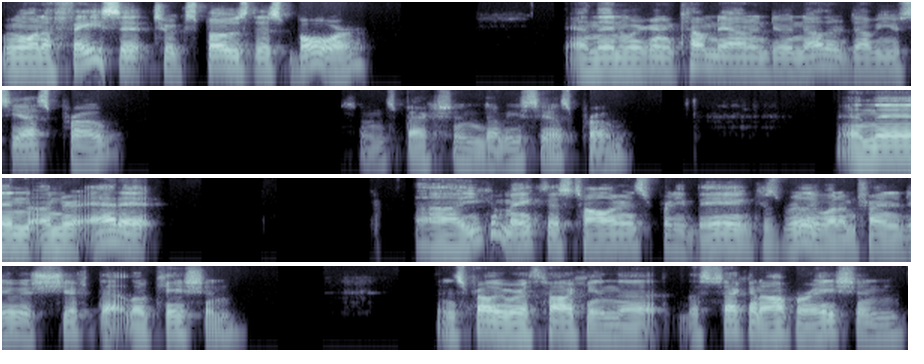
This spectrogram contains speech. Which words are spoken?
we want to face it to expose this bore and then we're going to come down and do another WCS probe. So inspection, WCS probe. And then under edit, uh, you can make this tolerance pretty big because really what I'm trying to do is shift that location. And it's probably worth talking the, the second operation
